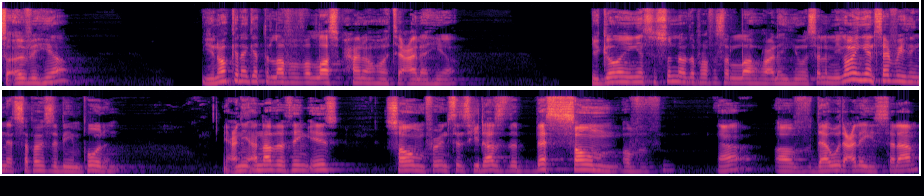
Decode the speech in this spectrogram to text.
So over here, you're not going to get the love of Allah subhanahu wa ta'ala here. You're going against the sunnah of the Prophet sallallahu. You're going against everything that's supposed to be important. Yani another thing is Sawm, for instance, he does the best Sawm of, uh, of Dawood alayhi salam.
